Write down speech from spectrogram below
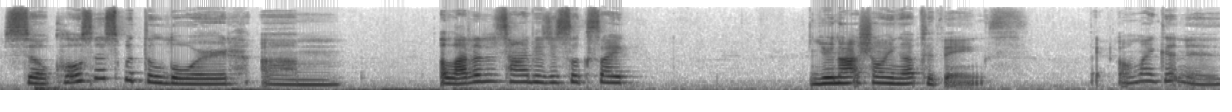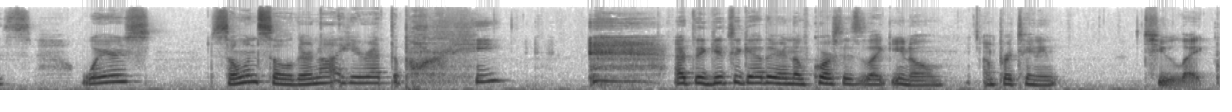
So, closeness with the Lord, um, a lot of the times it just looks like you're not showing up to things. Like, oh my goodness, where's so and so? They're not here at the party, at the get together. And of course, it's like, you know, I'm pertaining to like,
